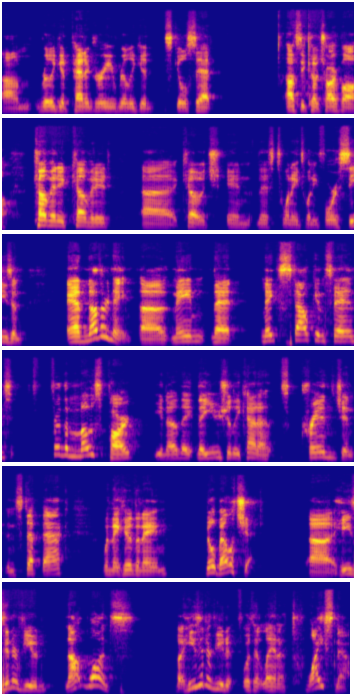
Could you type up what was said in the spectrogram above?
um, really good pedigree, really good skill set. Obviously, Coach Harbaugh, coveted, coveted uh, coach in this 2024 season. And another name, uh, name that makes Falcons fans, for the most part, you know, they, they usually kind of cringe and, and, step back when they hear the name Bill Belichick. Uh, he's interviewed not once, but he's interviewed with Atlanta twice now.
